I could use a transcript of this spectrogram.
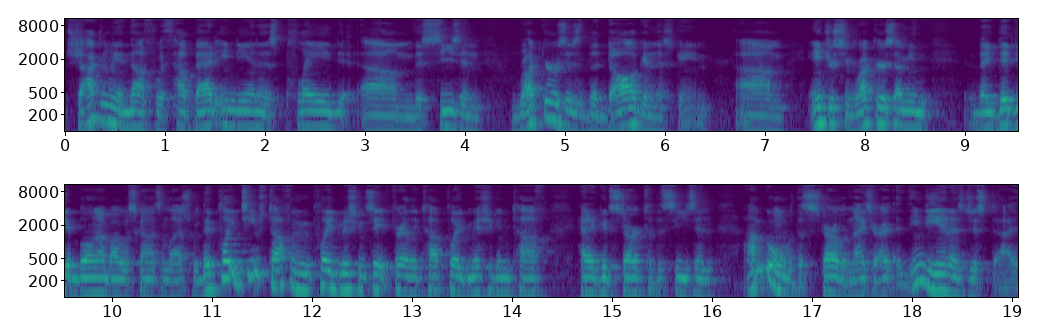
Shockingly enough, with how bad Indiana has played um, this season, Rutgers is the dog in this game. Um, interesting. Rutgers, I mean, they did get blown out by Wisconsin last week. They played teams tough. I mean, played Michigan State fairly tough, played Michigan tough, had a good start to the season. I'm going with the Scarlet Knights here. Indiana is just, I,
